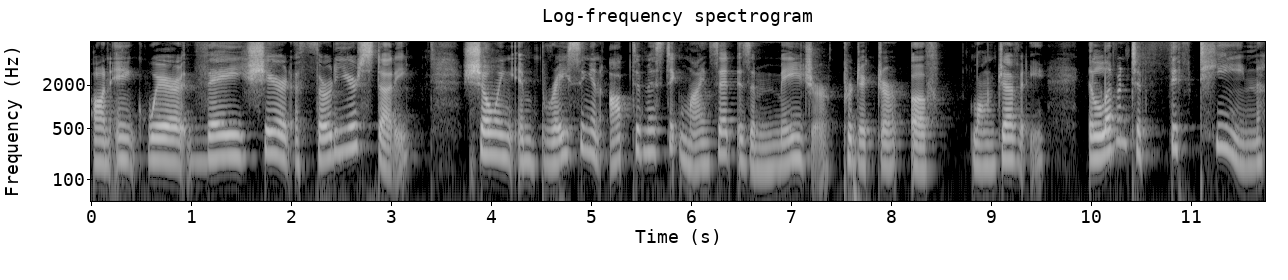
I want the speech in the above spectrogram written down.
on Inc., where they shared a 30 year study showing embracing an optimistic mindset is a major predictor of longevity. 11 to 15%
